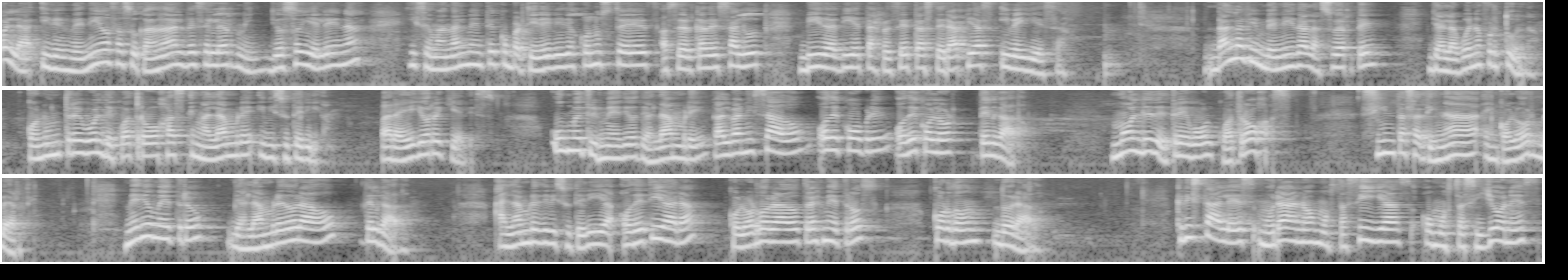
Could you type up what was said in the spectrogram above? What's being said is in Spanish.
Hola y bienvenidos a su canal BC Learning. Yo soy Elena y semanalmente compartiré vídeos con ustedes acerca de salud, vida, dietas, recetas, terapias y belleza. Dan la bienvenida a la suerte y a la buena fortuna con un trébol de cuatro hojas en alambre y bisutería. Para ello requieres un metro y medio de alambre galvanizado o de cobre o de color delgado, molde de trébol cuatro hojas, cinta satinada en color verde, medio metro de alambre dorado delgado, alambre de bisutería o de tiara, color dorado 3 metros, cordón dorado. Cristales, muranos, mostacillas o mostacillones,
